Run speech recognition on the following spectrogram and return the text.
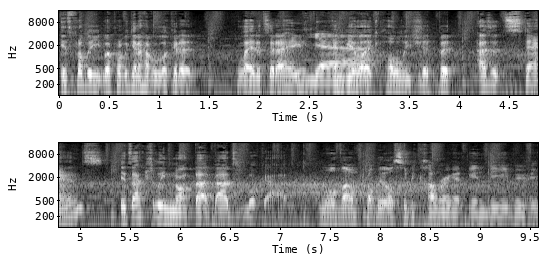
it's probably we're probably going to have a look at it later today Yeah. and be like, holy shit! But as it stands, it's actually not that bad to look at. Well, they'll probably also be covering it in the movie,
